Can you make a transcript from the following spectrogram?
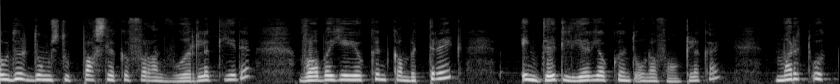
ouderdomstoepaslike verantwoordelikhede waarby jy jou kind kan betrek en dit leer jou kind onafhanklikheid maar dit ook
